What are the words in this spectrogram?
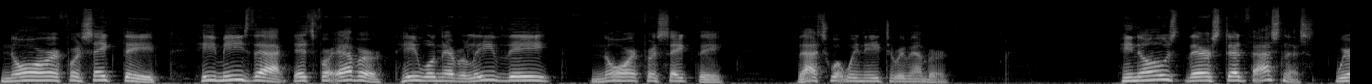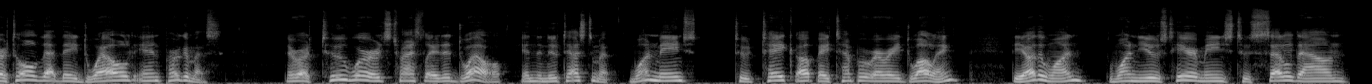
nor forsake thee. He means that. It's forever. He will never leave thee nor forsake thee. That's what we need to remember. He knows their steadfastness. We are told that they dwelled in Pergamos. There are two words translated dwell in the New Testament. One means to take up a temporary dwelling. The other one, the one used here, means to settle down,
